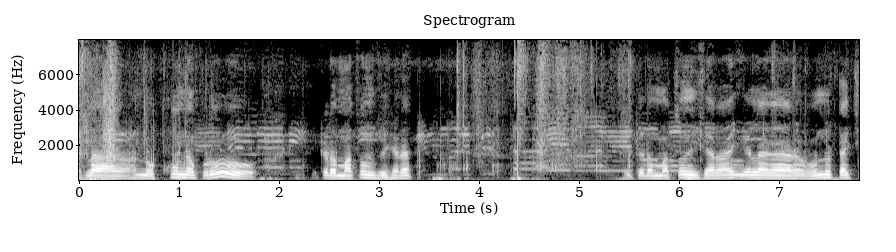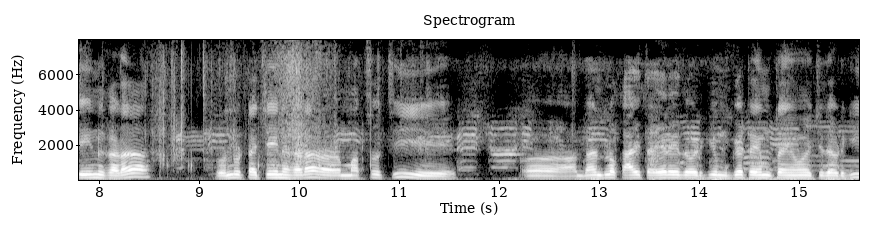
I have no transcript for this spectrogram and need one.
ఇట్లా నొక్కున్నప్పుడు ఇక్కడ మచ్చం చూసారా ఇక్కడ మచ్చం చూసారా ఇలా రెండు టచ్ అయిన కాడ రెండు టచ్ అయిన కాడ మచ్చ వచ్చి దాంట్లో కాయ తయారయ్యేవాడికి ముగ్గే టైం టైం వచ్చేటోడికి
